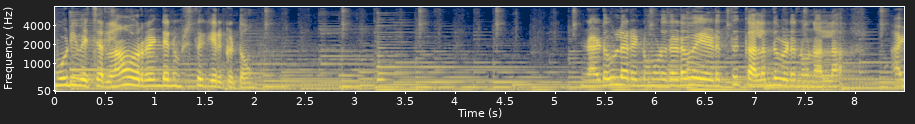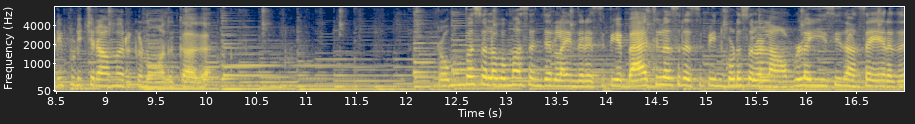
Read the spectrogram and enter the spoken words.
மூடி வச்சிடலாம் ஒரு ரெண்டு நிமிஷத்துக்கு இருக்கட்டும். நடுவில் ரெண்டு மூணு தடவை எடுத்து கலந்து விடணும் நல்லா. அடிபிடிச்சிடாம இருக்கணும் அதுக்காக. ரொம்ப சுலபமாக செஞ்சிடலாம் இந்த ரெசிபியை பேச்சுலர்ஸ் ரெசிபின்னு கூட சொல்லலாம். அவ்வளோ ஈஸி தான் செய்கிறது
